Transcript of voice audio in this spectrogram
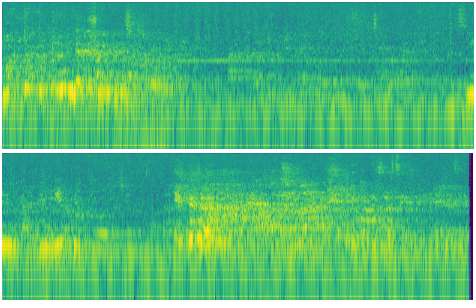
全く来るんです。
